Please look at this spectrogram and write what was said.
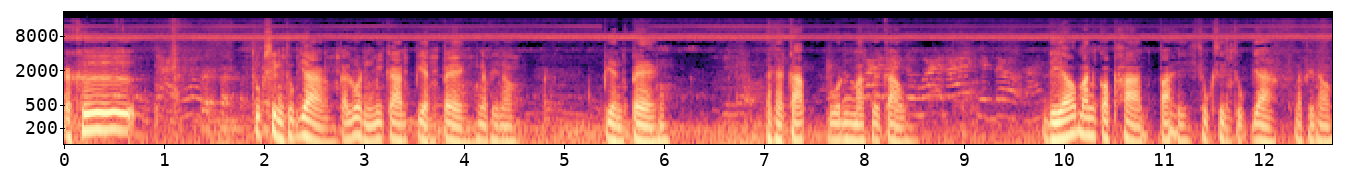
ก็คือทุกสิ่งทุกอย่างก็ล้วนมีการเปลี่ยนแปลงนะพี่น้องเปลี่ยนแปลงแล้วก็กลับวนมาคือเก่า เดี๋ยวมันก็ผ่านไปทุกสิ่งทุกอย่างนะพี่น้อง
